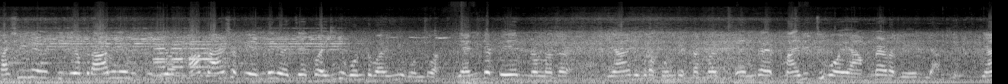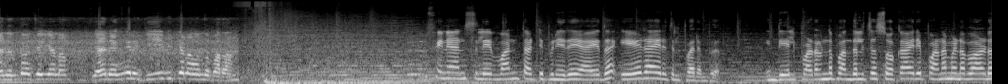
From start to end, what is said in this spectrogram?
പശുവിനെ വിറ്റില്ലയോ പ്രാവിനെ വിറ്റില്ലയോ ആ കാശൊക്കെ എന്തിനു വെച്ചേക്കോ ഇഞ്ഞു കൊണ്ടുപോവാ ഇഞ്ഞു കൊണ്ടുപോവാ എന്റെ പേരിലുള്ളത് ഞാനിവിടെ കൊണ്ടിട്ടപ്പോൾ എന്റെ മരിച്ചുപോയ അമ്മയുടെ പേരിലാക്കി ഞാൻ എന്തോ ചെയ്യണം? ഞാൻ എങ്ങനെ ജീവിക്കണമെന്ന് പറ. ഫിനാൻസിലെ വൻ തട്ടിപ്പിനിരയായത് ഏഴായിരത്തിൽ പരം പേർ. ഇന്ത്യയിൽ പടർന്ന് പന്തലിച്ച സ്വകാര്യ പണമിടപാട്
